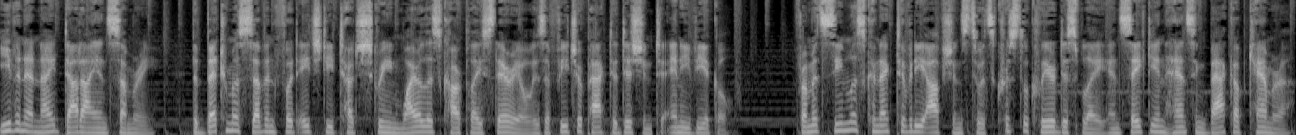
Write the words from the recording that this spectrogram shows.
even at night. In summary, the BETRMA 7-foot HD touchscreen wireless CarPlay stereo is a feature-packed addition to any vehicle. From its seamless connectivity options to its crystal clear display and safety-enhancing backup camera,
